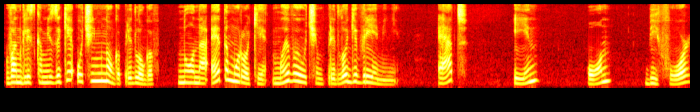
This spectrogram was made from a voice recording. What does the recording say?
В английском языке очень много предлогов, но на этом уроке мы выучим предлоги времени. At, in, on, before,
